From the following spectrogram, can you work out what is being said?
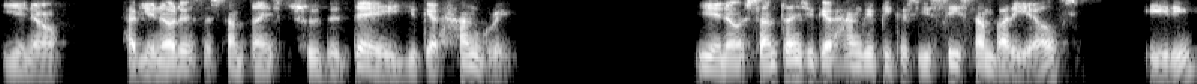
you know, have you noticed that sometimes through the day you get hungry? You know, sometimes you get hungry because you see somebody else eating.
